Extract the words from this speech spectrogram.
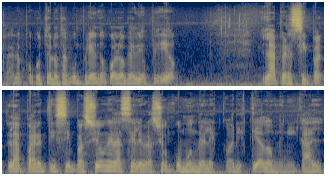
claro, porque usted no está cumpliendo con lo que Dios pidió. La, la participación en la celebración común de la Eucaristía Dominical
